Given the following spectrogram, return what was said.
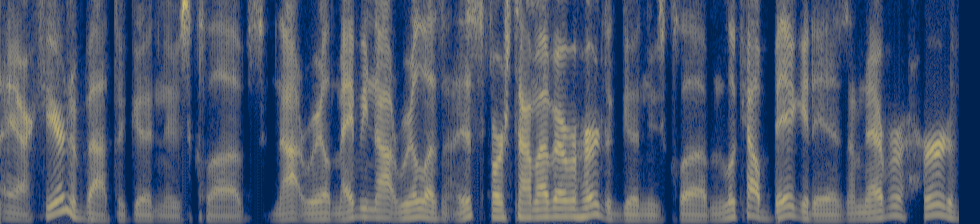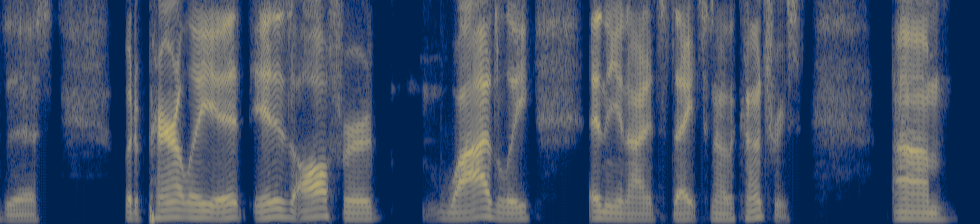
are hearing about the good news clubs not real maybe not realizing this is the first time i've ever heard the good news club and look how big it is i've never heard of this but apparently it, it is offered widely in the united states and other countries. Um,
